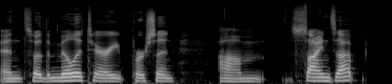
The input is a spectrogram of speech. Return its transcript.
And so the military person um, signs up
